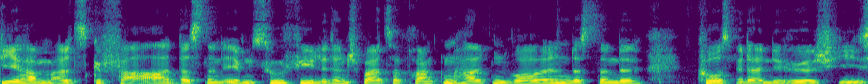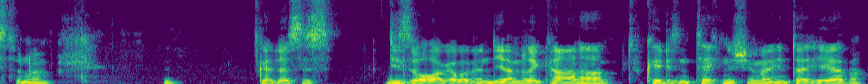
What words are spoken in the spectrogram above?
die haben als Gefahr, dass dann eben zu viele den Schweizer Franken halten wollen, dass dann der Kurs wieder in die Höhe schießt. Ne? Ja, das ist die Sorge. Aber wenn die Amerikaner, okay, die sind technisch immer hinterher,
